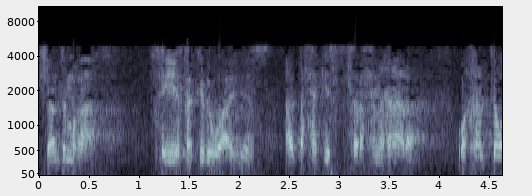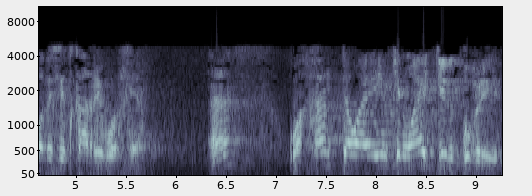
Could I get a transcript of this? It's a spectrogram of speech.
شانت مغاث خيقك دوايز هذا حكي تسرح نهارا. واخا انت وضي تقرب الخير. ها؟ واخا انت يمكن وايد تجيب قبريل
